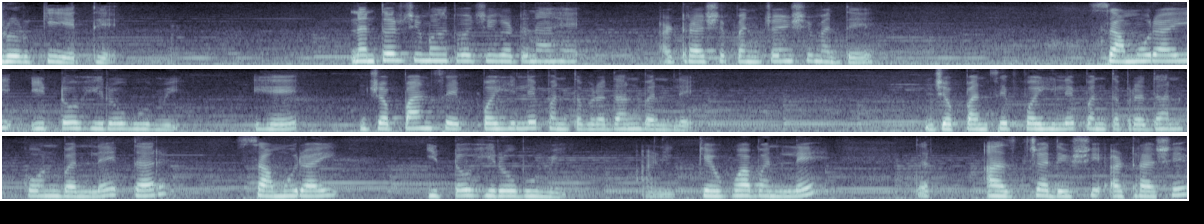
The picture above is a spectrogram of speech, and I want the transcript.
रुरकी येथे. नंतरची महत्त्वाची घटना आहे अठराशे पंच्याऐंशीमध्ये सामुराई इटो हिरोभूमी. हे जपानचे पहिले पंतप्रधान बनले. जपानचे पहिले पंतप्रधान कोण बनले? तर सामुराई इटो हिरोभूमी. आणि केव्हा बनले? तर आजच्या दिवशी अठराशे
